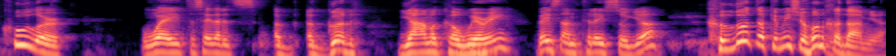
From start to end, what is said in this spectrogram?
cooler way to say that it's a, a good yarmulke wearing based on today's sugya. Kaluta kamisha hunchadamya.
